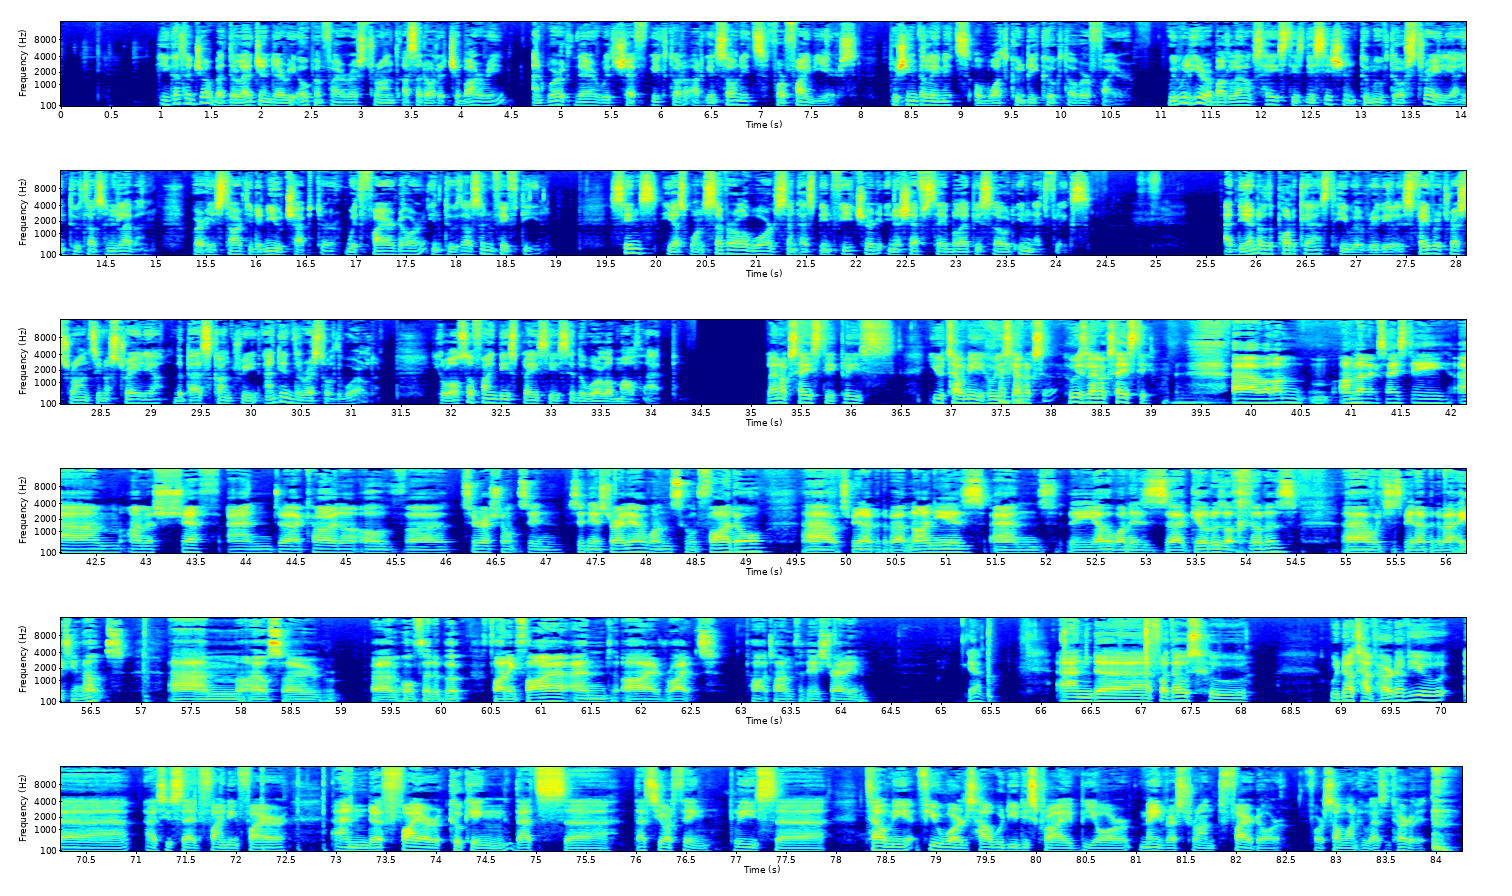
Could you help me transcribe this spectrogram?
He got a job at the legendary open fire restaurant Asador Etxebarri and worked there with chef Victor Arguinzoniz for five years, pushing the limits of what could be cooked over fire. We will hear about Lennox Hastie's decision to move to Australia in 2011, where he started a new chapter with Firedoor in 2015. Since, he has won several awards and has been featured in a Chef's Table episode in Netflix. At the end of the podcast, he will reveal his favorite restaurants in Australia, the Basque Country, and in the rest of the world. You'll also find these places in the World of Mouth app. Lennox Hastie, please you tell me who is Lennox who is Lennox Hastie? Uh, well, I'm I'm Lennox Hastie. Um, I'm a chef and uh, co-owner of uh, two restaurants in Sydney, Australia. One's called Firedoor, uh, which has been open about nine years, and the other one is uh, Gildas or Gildas, uh, which has been open about eighteen months. Um, I also um, authored a book, Finding Fire, and I write part time for the Australian. Yeah. And uh, for those who would not have heard of you, uh, as you said, finding fire and uh, fire cooking, that's, uh, that's your thing. Please uh, tell me a few words. How would you describe your main restaurant, Firedoor, for someone who hasn't heard of it?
